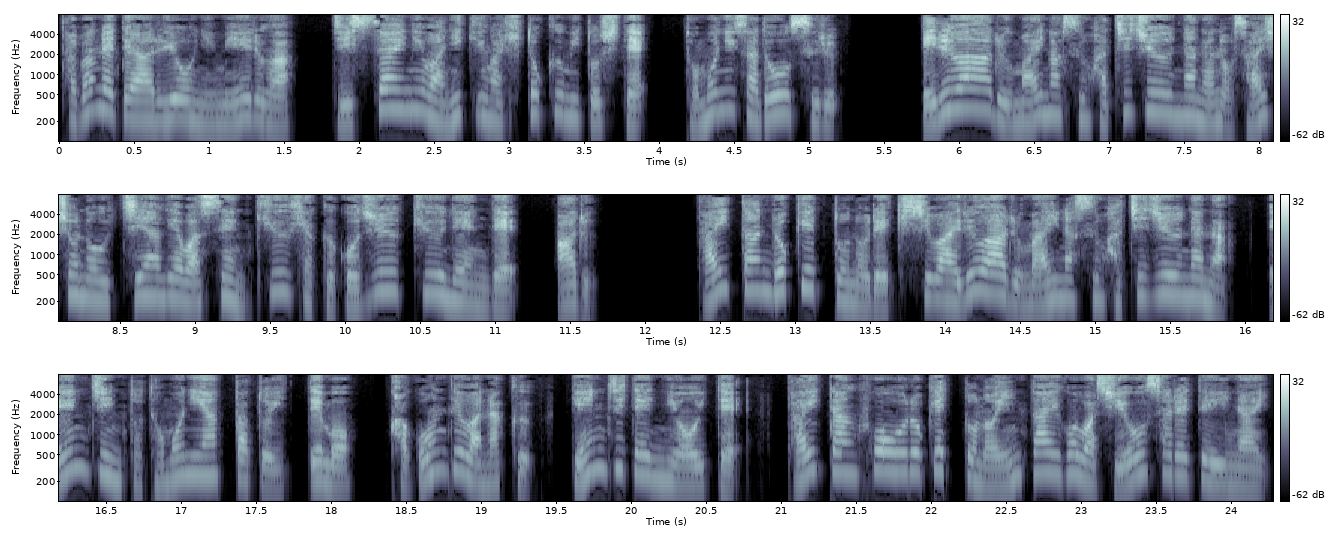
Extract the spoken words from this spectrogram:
束ねてあるように見えるが、実際には2機が一組として共に作動する。LR-87 の最初の打ち上げは1959年である。タイタンロケットの歴史は LR-87 エンジンと共にあったと言っても過言ではなく、現時点においてタイタン4ロケットの引退後は使用されていない。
